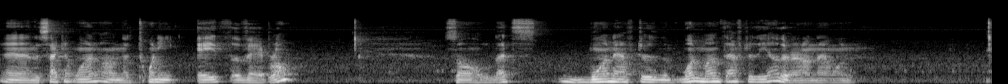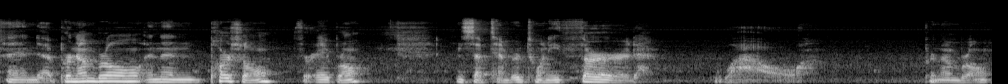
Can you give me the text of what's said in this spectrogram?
and the second one on the 28th of April. So that's one after the one month after the other on that one. And uh, penumbral and then partial for April and September 23rd. Wow. Penumbral.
